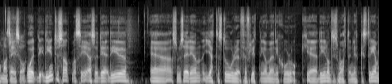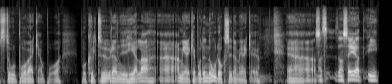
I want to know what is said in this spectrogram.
om man säger så. Och det, det är ju intressant, man ser, alltså det, det är ju eh, som du säger, det är en jättestor förflyttning av människor och eh, det är ju något som har haft en extremt stor påverkan på på kulturen i hela eh, Amerika, både Nord och Sydamerika. Ju. Eh, Man, de säger att i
